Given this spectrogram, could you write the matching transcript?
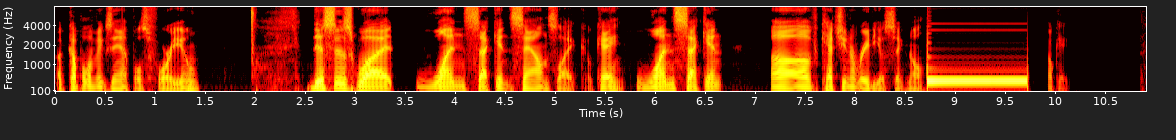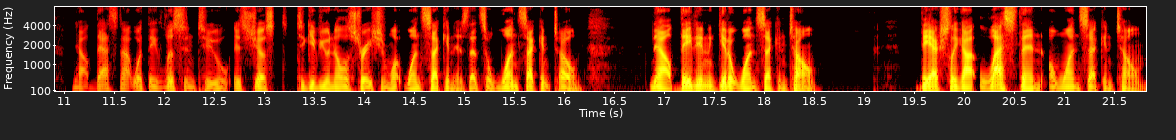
a couple of examples for you. This is what one second sounds like. Okay, one second of catching a radio signal. Now, that's not what they listen to. It's just to give you an illustration what one second is. That's a one second tone. Now, they didn't get a one second tone. They actually got less than a one second tone.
